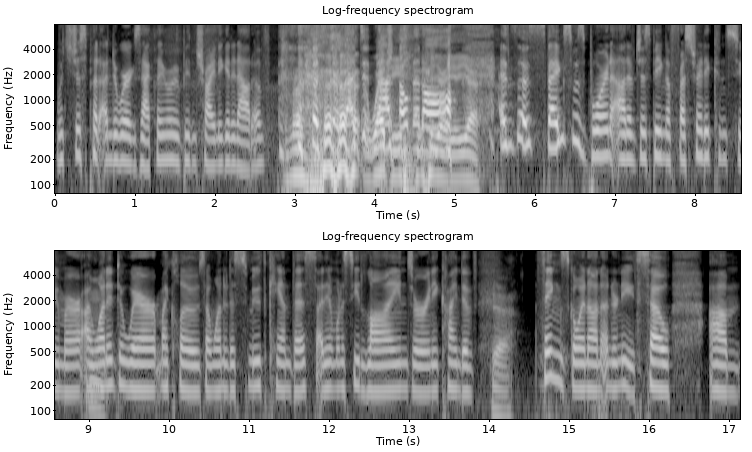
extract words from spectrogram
which just put underwear exactly where we've been trying to get it out of. so that did not help at Yeah, all. yeah, yeah. And so Spanx was born out of just being a frustrated consumer. Mm. I wanted to wear my clothes. I wanted a smooth canvas. I didn't want to see lines or any kind of Yeah. Things going on underneath. So, um,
